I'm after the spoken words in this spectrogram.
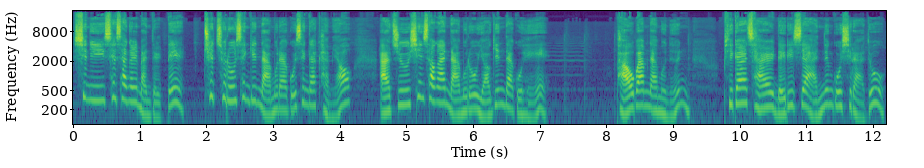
신이 세상을 만들 때 최초로 생긴 나무라고 생각하며 아주 신성한 나무로 여긴다고 해. 바오밤 나무는 비가 잘 내리지 않는 곳이라도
